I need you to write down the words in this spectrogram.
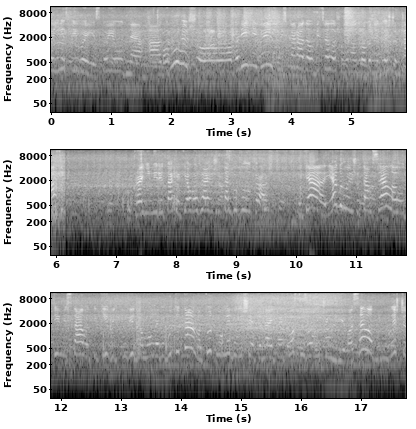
заїзд і виїзд. То є одне. А друге, що аварійний виїзд рада обіцяла, що вона зробить найближчим часом. У крайній мірі так, як я вважаю, що так би було краще. Хоча я думаю, що там села, ті міста, от такі відповідно могли би бути там, а тут могли б лишити навіть просто Львів, а села б ближче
